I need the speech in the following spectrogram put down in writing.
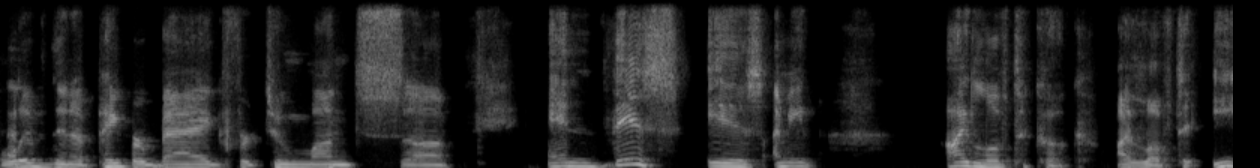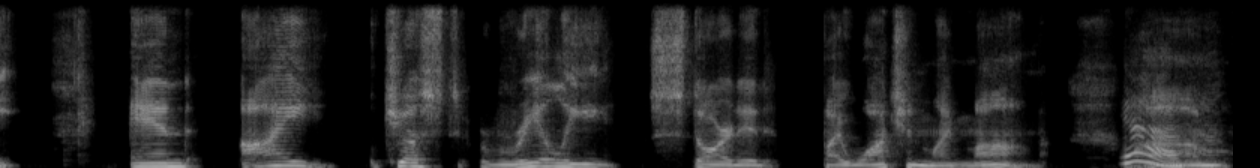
lived in a paper bag for two months. Uh, and this is, I mean, I love to cook. I love to eat, and I just really started by watching my mom um,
